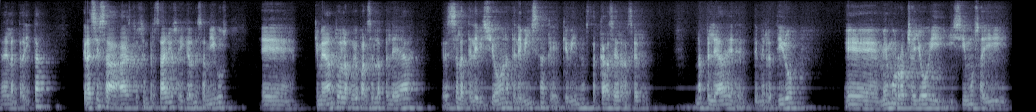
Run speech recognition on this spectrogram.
adelantadita. Gracias a, a estos empresarios, a grandes amigos eh, que me dan todo el apoyo para hacer la pelea, gracias a la televisión, a Televisa, que, que vino hasta acá a hacer, a hacer una pelea de, de mi retiro. Eh, Memo Rocha y yo y- hicimos ahí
